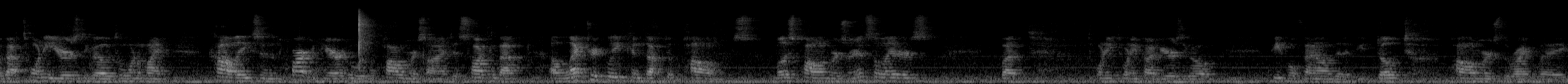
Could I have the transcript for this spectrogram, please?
about 20 years ago to one of my colleagues in the department here who was a polymer scientist talking about electrically conductive polymers. Most polymers are insulators, but 20, 25 years ago, people found that if you doped polymers the right way,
